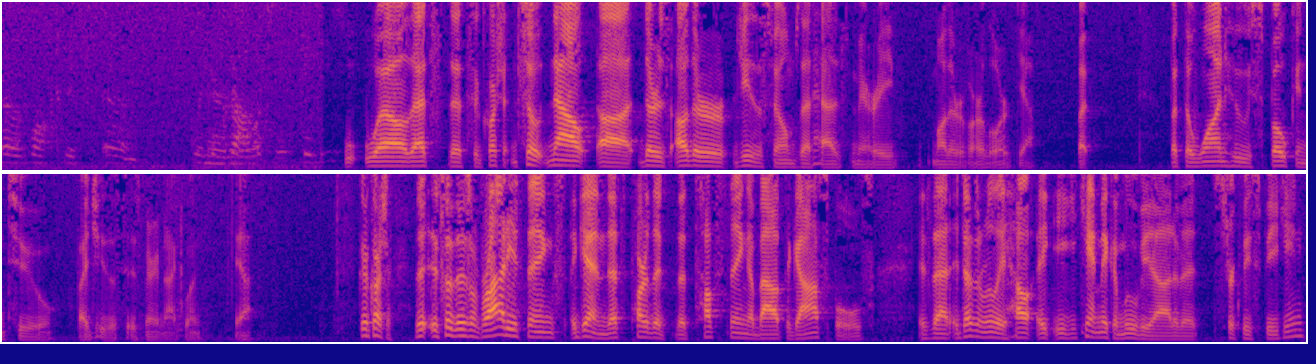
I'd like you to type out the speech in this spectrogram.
uh, walked with um, with a crowd? Well, that's that's a question. So now uh, there's other Jesus films that has Mary, Mother of our Lord. Yeah, but but the one who's spoken to by Jesus is Mary Magdalene. Yeah. Good question. So there's a variety of things. Again, that's part of the, the tough thing about the Gospels is that it doesn't really help. it- You can't make a movie out of it, strictly speaking.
